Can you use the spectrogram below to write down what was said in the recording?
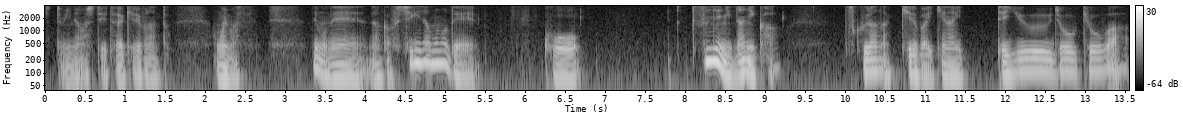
ちょっと見直していただければなと思います。でもねなんか不思議なものでこう常に何か作らなければいけないっていう状況は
